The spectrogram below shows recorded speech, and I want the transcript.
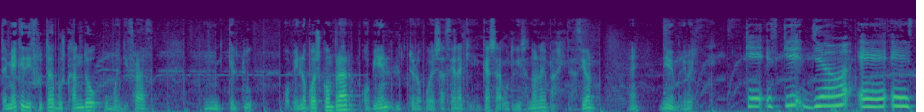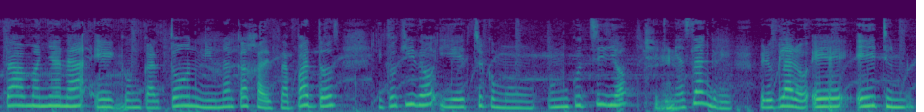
También hay que disfrutar buscando un buen disfraz mm, que tú o bien lo puedes comprar o bien te lo puedes hacer aquí en casa utilizando la imaginación. ¿eh? Dime, Maribel. Que es que yo eh, esta mañana eh, con cartón y una caja de zapatos he cogido y he hecho como un, cuchillo Sí. que tenía sangre. Pero claro, he, he hecho un,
